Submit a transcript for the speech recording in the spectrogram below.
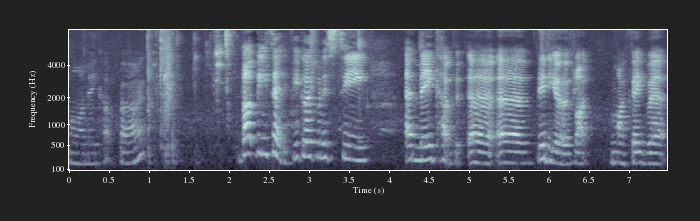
my makeup bag. That being said, if you guys want to see a makeup uh, video of like my favourite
